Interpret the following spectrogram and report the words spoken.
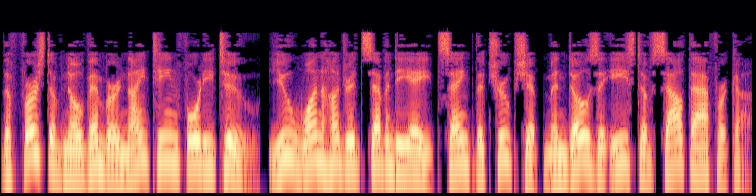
The 1st of November 1942, U-178 sank the troopship Mendoza east of South Africa.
